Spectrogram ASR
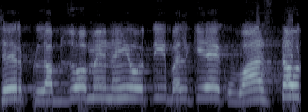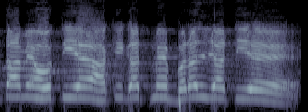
सिर्फ़ लफ्जों में नहीं होती, बल्कि एक वास्तवता में होती है, हकीकत में बदल जाती है।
